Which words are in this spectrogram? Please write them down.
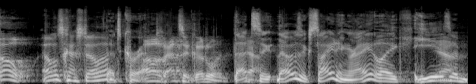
Oh, Elvis Costello. That's correct. Oh, that's a good one. that's Yeah. a, that was exciting, right? Like he is a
